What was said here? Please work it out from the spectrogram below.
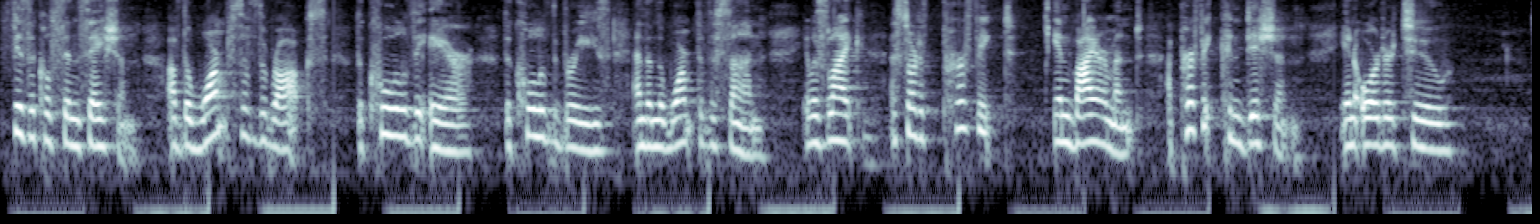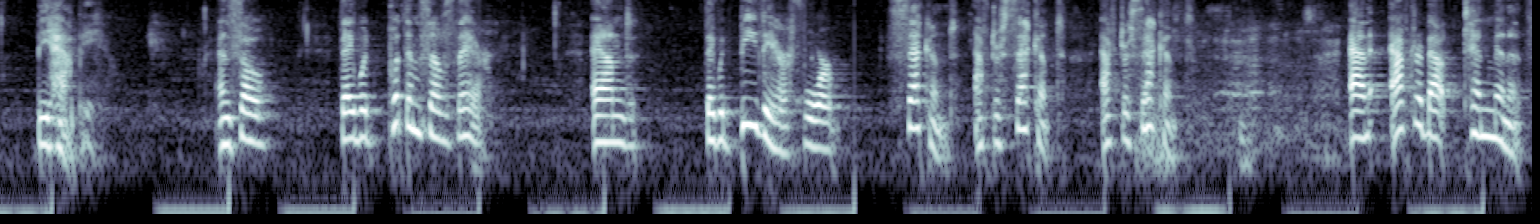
physical sensation of the warmth of the rocks, the cool of the air, the cool of the breeze, and then the warmth of the sun. It was like a sort of perfect environment, a perfect condition in order to be happy. And so they would put themselves there and they would be there for second after second after second. And after about 10 minutes,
